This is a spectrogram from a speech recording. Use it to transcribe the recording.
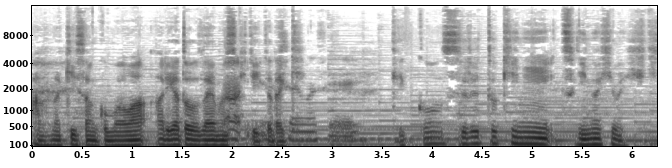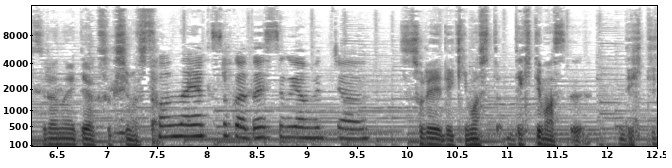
あ、ナッキーさんこんばんは。ありがとうございます。あ来ていただき。結婚するときに次の日まで引きずらないと約束しました。そんな約束私すぐやめちゃう。それできました？できてます？できて、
